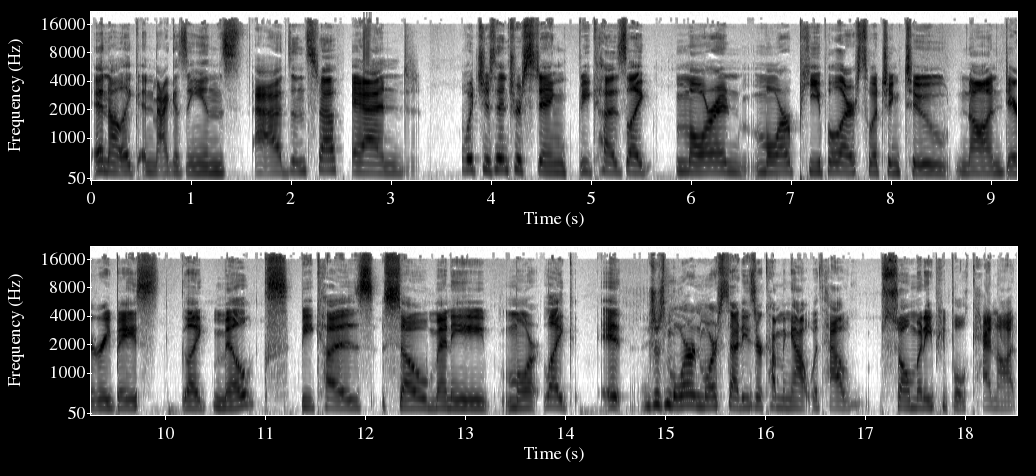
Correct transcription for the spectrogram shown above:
and like in magazines, ads and stuff. And which is interesting because like more and more people are switching to non-dairy based like milks because so many more like it just more and more studies are coming out with how so many people cannot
